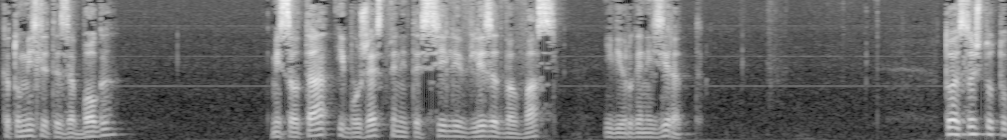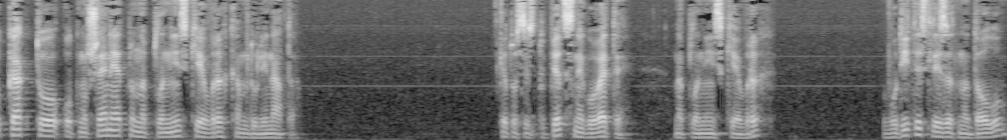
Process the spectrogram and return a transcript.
Като мислите за Бога, мисълта и божествените сили влизат във вас и ви организират. То е същото, както отношението на планинския връх към долината. Като се стопят снеговете на планинския връх, водите слизат надолу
